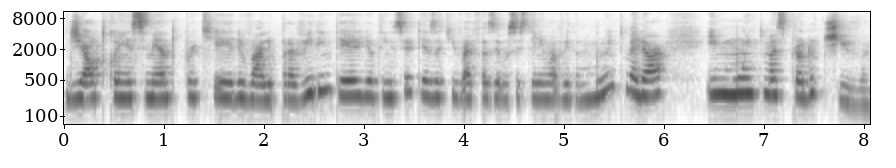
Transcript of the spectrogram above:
de autoconhecimento porque ele vale para a vida inteira e eu tenho certeza que vai fazer vocês terem uma vida muito melhor e muito mais produtiva.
